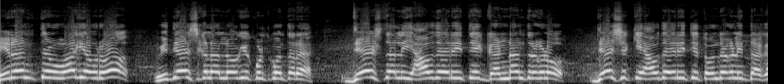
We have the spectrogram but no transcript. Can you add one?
ನಿರಂತರವಾಗಿ ಅವರು ವಿದೇಶಗಳಲ್ಲಿ ಹೋಗಿ ಕುಳಿತುಕೊಂತಾರೆ. ದೇಶದಲ್ಲಿ ಯಾವುದೇ ರೀತಿ ಗಂಡಾಂತರಗಳು, ದೇಶಕ್ಕೆ ಯಾವುದೇ ರೀತಿ ತೊಂದರೆಗಳಿದ್ದಾಗ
